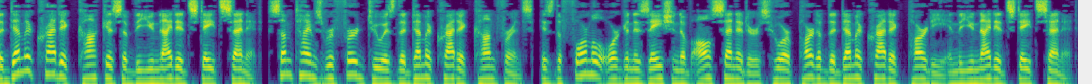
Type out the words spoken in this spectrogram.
The Democratic Caucus of the United States Senate, sometimes referred to as the Democratic Conference, is the formal organization of all senators who are part of the Democratic Party in the United States Senate.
